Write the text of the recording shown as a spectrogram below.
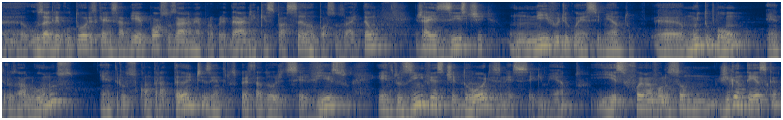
Uh, os agricultores querem saber: posso usar na minha propriedade? Em que situação eu posso usar? Então, já existe um nível de conhecimento uh, muito bom entre os alunos entre os contratantes, entre os prestadores de serviço, entre os investidores nesse segmento. E isso foi uma evolução gigantesca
